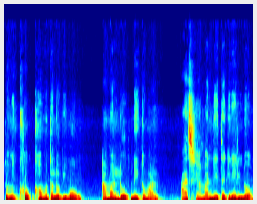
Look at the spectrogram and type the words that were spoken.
তুমি খুব ক্ষমতালোভী বউ। আমার লোভ নেই তোমার। আছে আমার নেতাগিরির লোভ।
